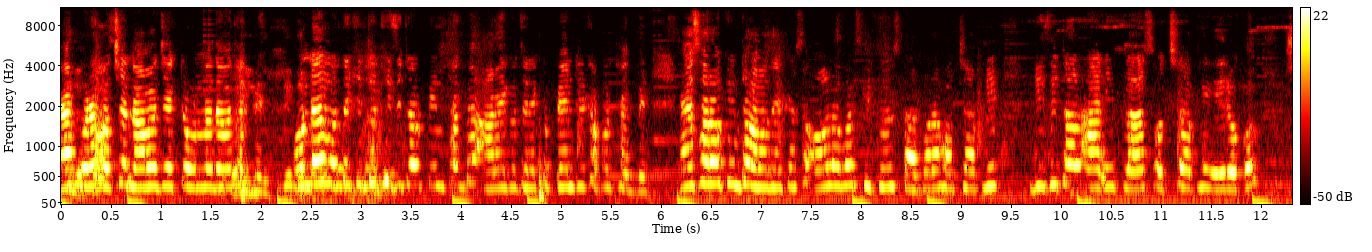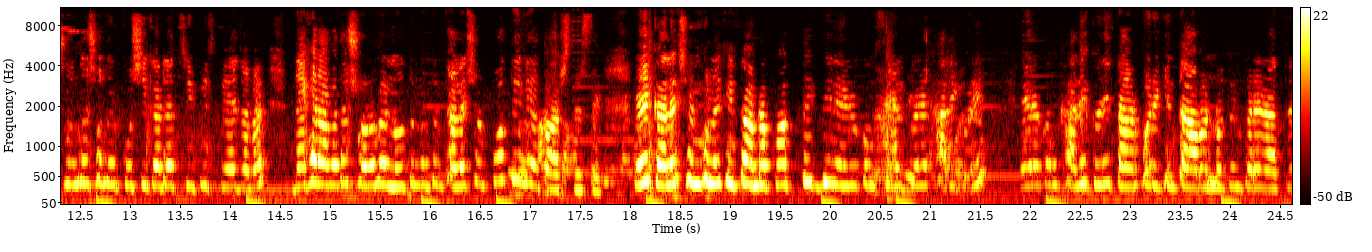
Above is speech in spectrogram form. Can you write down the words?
তারপরে হচ্ছে নামাজে একটা ওড়না দেওয়া থাকবে। ওড়নার মধ্যে কিন্তু ডিজিটাল প্রিন্ট থাকবে আড়াই গজের একটা প্যান্টের কাপড় থাকবে। এছাড়াও কিন্তু আমাদের কাছে অল ওভার সিকোয়েন্স তারপরে হচ্ছে আপনি ডিজিটাল আরি প্লাস হচ্ছে আপনি এরকম সুন্দর সুন্দর কুশি কাটা থ্রি পিস পেয়ে যাবেন। দেখেন আমাদের শোরুমে নতুন নতুন কালেকশন প্রতিনিয়ত আসতেছে। এই কালেকশনগুলো কিন্তু আমরা প্রত্যেক দিন এরকম সেল করে খালি করি। খালি করি, তারপরে কিন্তু আবার নতুন করে রাত্রে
